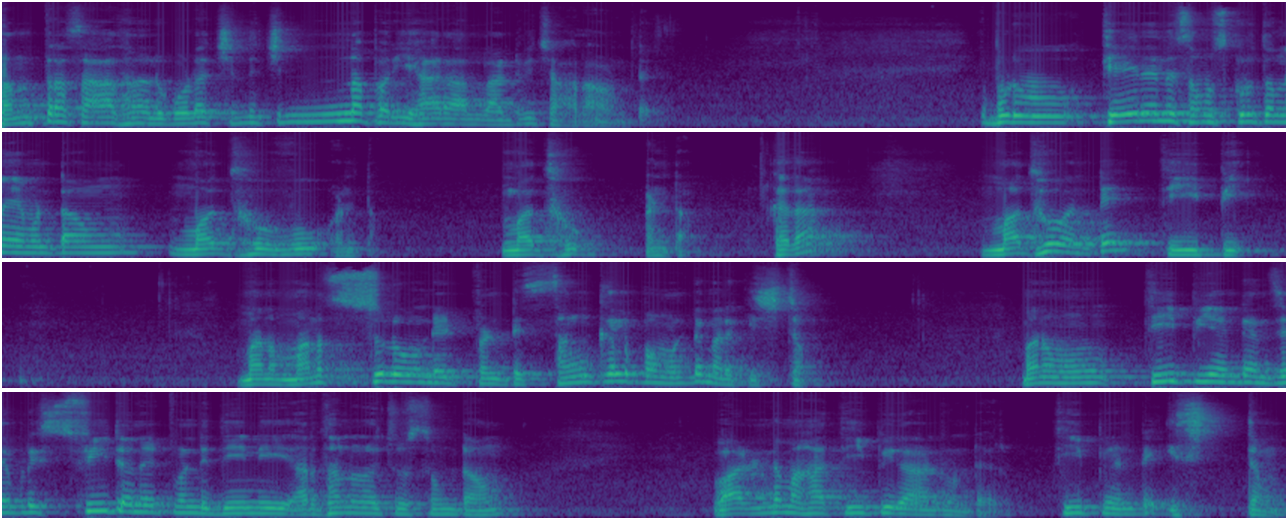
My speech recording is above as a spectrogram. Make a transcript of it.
తంత్ర సాధనలు కూడా చిన్న చిన్న పరిహారాలు లాంటివి చాలా ఉంటాయి. ఇప్పుడు తేనెని సంస్కృతంలో ఏమంటాం? మధువు అంటాం. మధు అంటాం. కదా? మధు అంటే తీపి. మన మనస్సులో ఉండేటువంటి సంకల్పం అంటే మనకి ఇష్టం మనము తీపి అంటే ఎంతసేపటికి స్వీట్ అనేటువంటి దీని అర్థంలోనే చూస్తుంటాం. వాడంటే మహా తీపిరా అంటుంటారు. తీపి అంటే ఇష్టం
